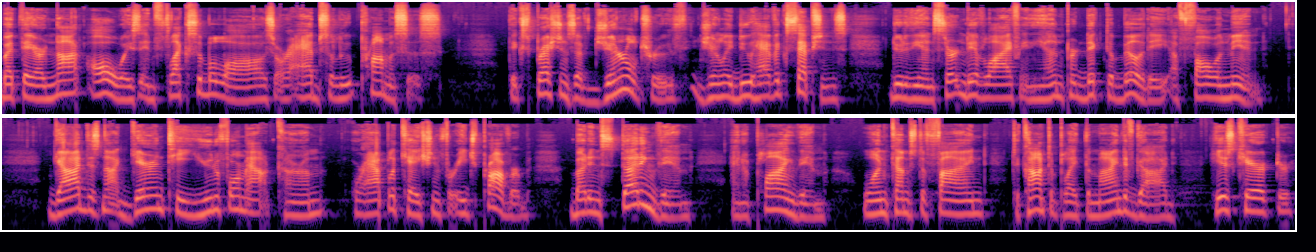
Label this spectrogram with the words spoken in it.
but they are not always inflexible laws or absolute promises. The expressions of general truth generally do have exceptions due to the uncertainty of life and the unpredictability of fallen men. God does not guarantee uniform outcome or application for each proverb, but in studying them and applying them, one comes to find, to contemplate the mind of God, His character,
